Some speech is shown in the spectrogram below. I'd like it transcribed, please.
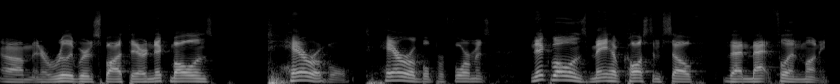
um, in a really weird spot there. Nick Mullens, terrible, terrible performance. Nick Mullens may have cost himself that Matt Flynn money.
